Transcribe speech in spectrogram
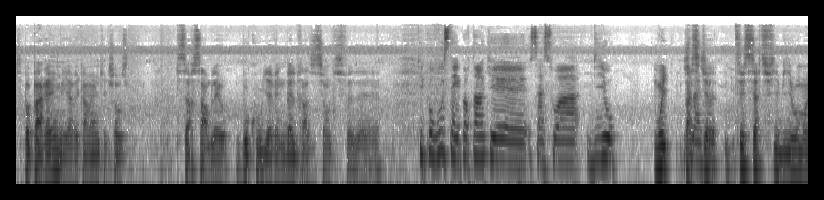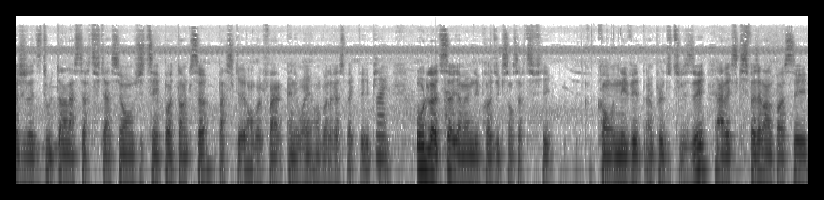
c'est pas pareil, mais il y avait quand même quelque chose qui se ressemblait beaucoup. Il y avait une belle transition qui se faisait. Puis pour vous, c'est important que ça soit bio. Oui, parce que, tu sais, certifié bio, moi je le dis tout le temps, la certification, j'y tiens pas tant que ça, parce qu'on va le faire anyway, on va le respecter. Puis Ouais. au-delà de ça, il y a même des produits qui sont certifiés qu'on évite un peu d'utiliser. Avec ce qui se faisait dans le passé,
